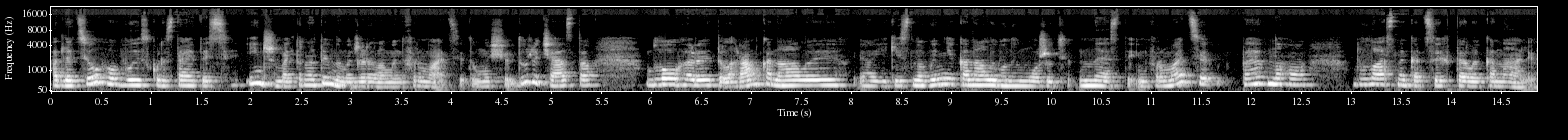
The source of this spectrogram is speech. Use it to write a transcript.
А для цього ви скористаєтесь іншими альтернативними джерелами інформації, тому що дуже часто блогери, телеграм-канали, е, якісь новинні канали вони можуть нести інформацію певного власника цих телеканалів.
